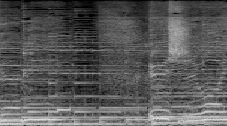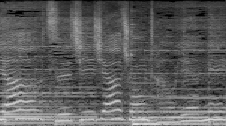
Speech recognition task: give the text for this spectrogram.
个你。于是我要自己假装讨厌你，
